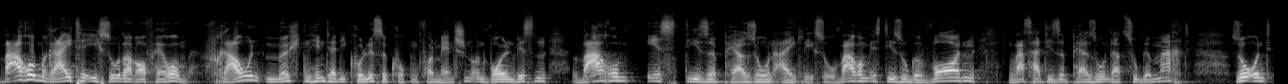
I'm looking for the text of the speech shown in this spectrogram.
Warum reite ich so darauf herum? Frauen möchten hinter die Kulisse gucken von Menschen und wollen wissen, warum ist diese Person eigentlich so? Warum ist die so geworden? Was hat diese Person dazu gemacht? So, und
